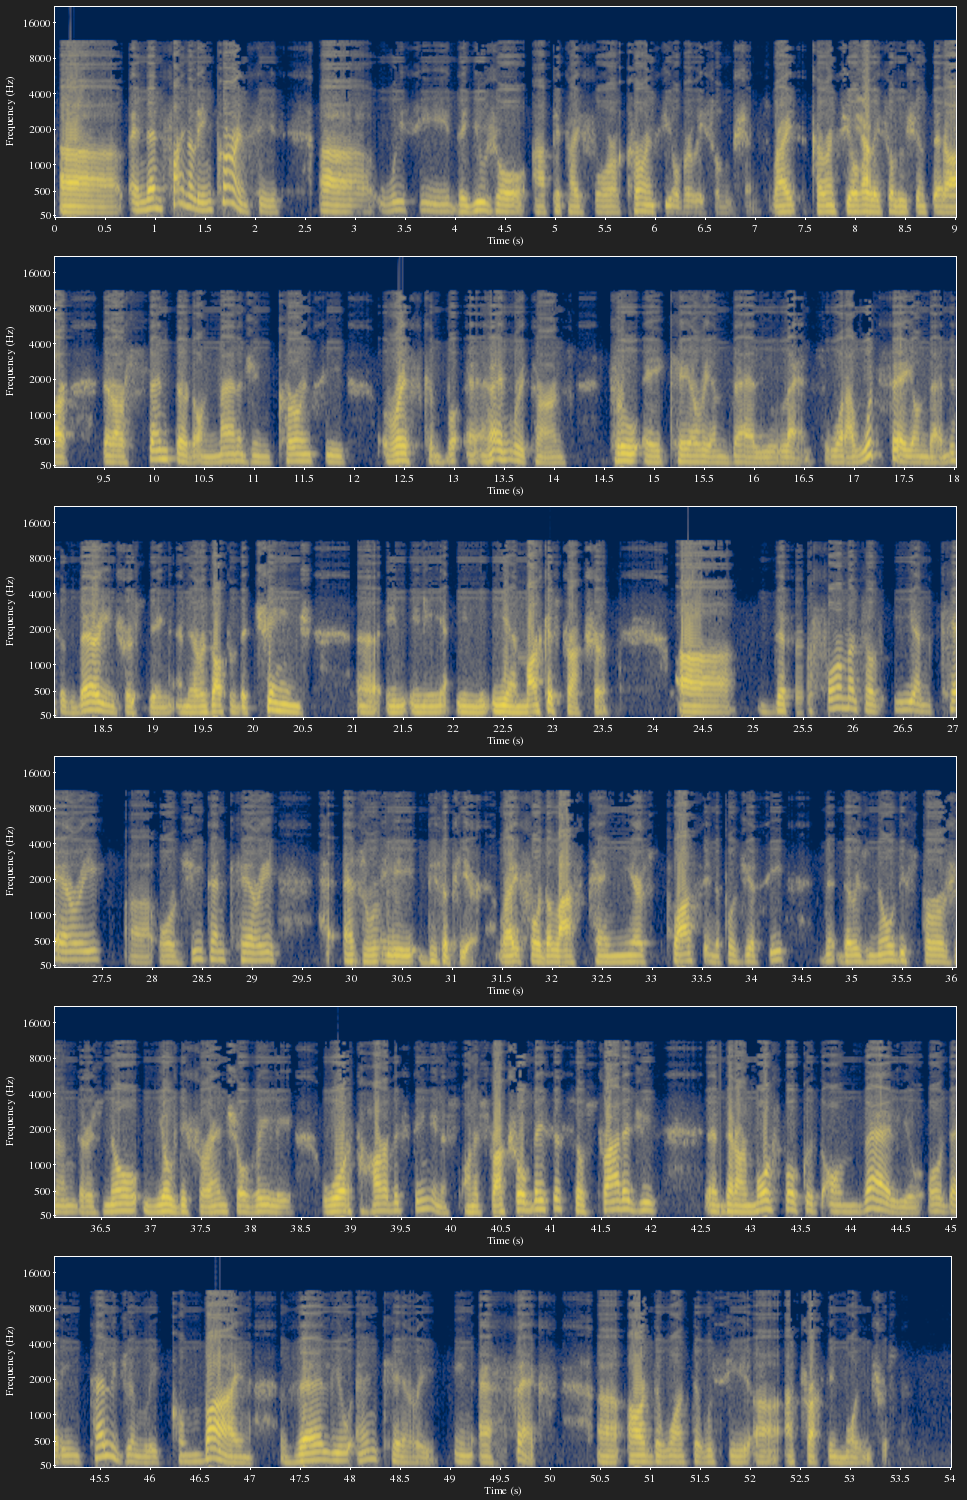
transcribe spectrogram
Uh, and then finally, in currencies, uh, we see the usual appetite for currency overlay solutions, right? Currency overlay yeah. solutions that are that are centered on managing currency risk and returns through a carry and value lens. What I would say on that, this is very interesting and the result of the change uh, in, in, in EM market structure. Uh, the performance of EM carry uh, or G10 carry has really disappeared, right? For the last 10 years plus in the post-GFC, there is no dispersion, there is no yield differential really worth harvesting a, on a structural basis. So strategies that are more focused on value or that intelligently combine value and carry in FX uh, are the ones that we see uh, attracting more interest.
